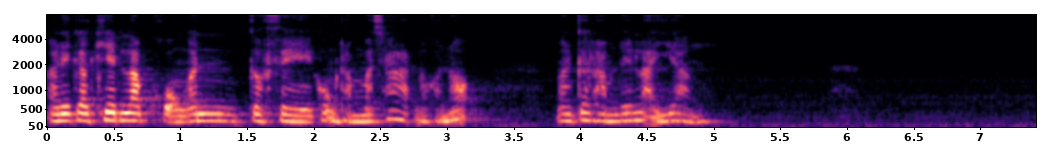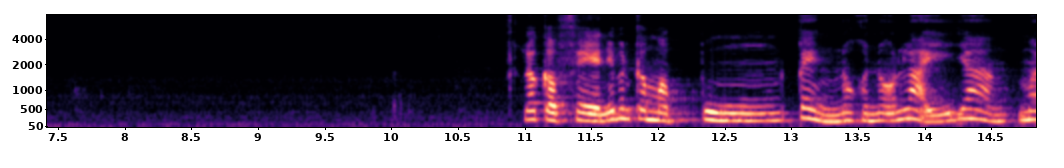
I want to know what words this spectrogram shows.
อันนี้ก็เคล็ดลับของอันกาแฟของธรรมชาติเนาะค่ะเนาะมันก็ทำได้หลายอย่าง แล้วกาแฟนี่มันก็มาปรุงแต่งเนาะค่ะเนาะหลายอย่างมา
